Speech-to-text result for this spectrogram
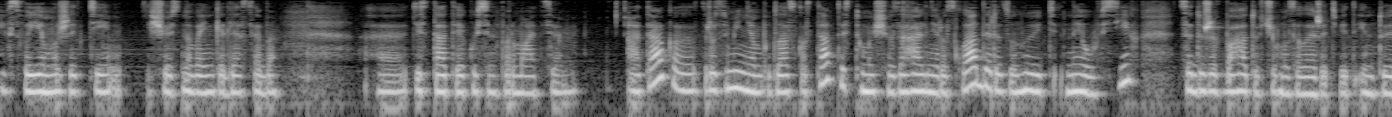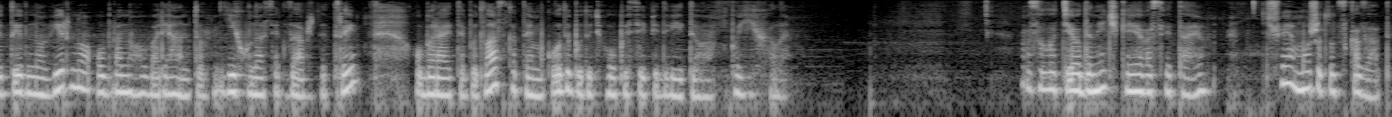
і в своєму житті щось новеньке для себе е, дістати якусь інформацію. А так, е, з розумінням, будь ласка, ставтесь, тому що загальні розклади резонують не у всіх. Це дуже багато в чому залежить від інтуїтивно вірно обраного варіанту. Їх у нас, як завжди, три. Обирайте, будь ласка, тайм-коди будуть в описі під відео. Поїхали. Золоті одинички, я вас вітаю. Що я можу тут сказати?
